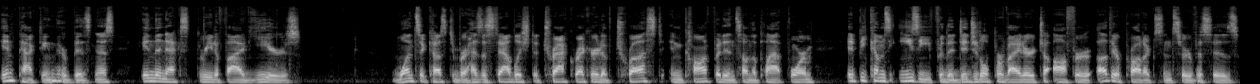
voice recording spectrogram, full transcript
impacting their business in the next three to five years. Once a customer has established a track record of trust and confidence on the platform, it becomes easy for the digital provider to offer other products and services.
